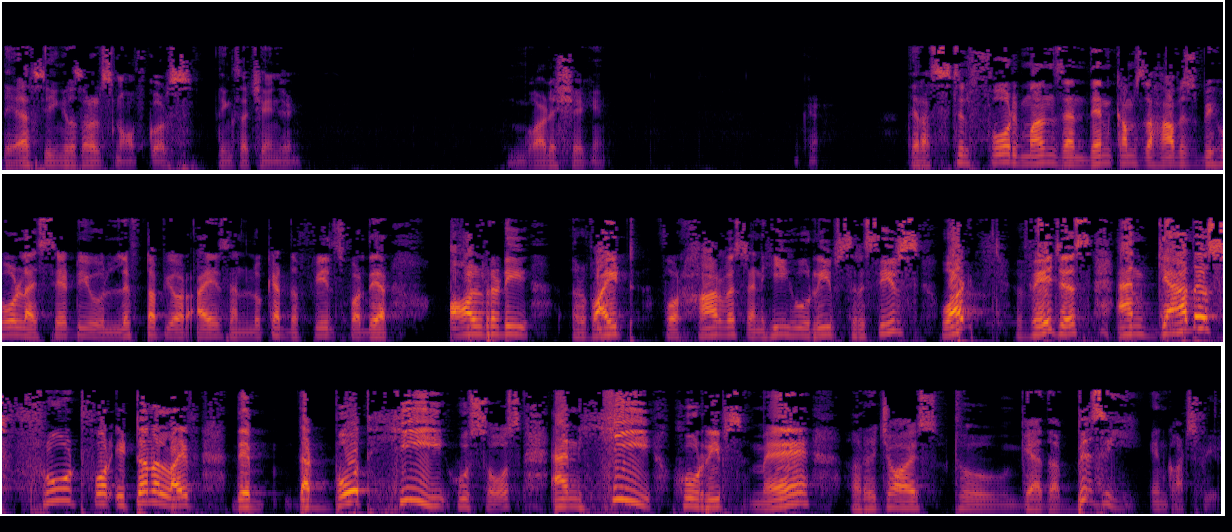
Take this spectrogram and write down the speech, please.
They are seeing results now, of course. Things are changing. God is shaking. Okay. There are still four months and then comes the harvest. Behold, I say to you, lift up your eyes and look at the fields for they are already white for harvest and he who reaps receives what? Wages and gathers fruit for eternal life. They, that both he who sows and he who reaps may rejoice together. Busy in God's field.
